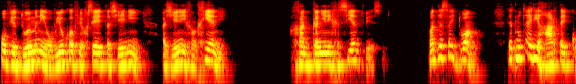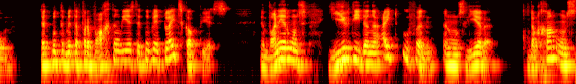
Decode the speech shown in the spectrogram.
of jou dominee of wie ook al vir jou gesê het as jy nie as jy nie gaan gee nie, gaan kan jy nie geseënd wees nie. Want dis uit dwang. Dit moet uit die hart uitkom. Dit moet met 'n verwagting wees, dit moet met blydskap wees. En wanneer ons hierdie dinge uitoefen in ons lewe, dan gaan ons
